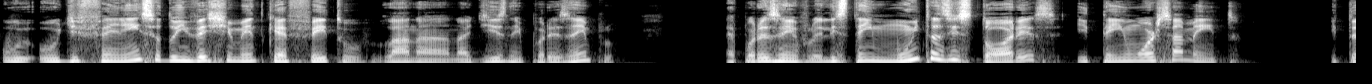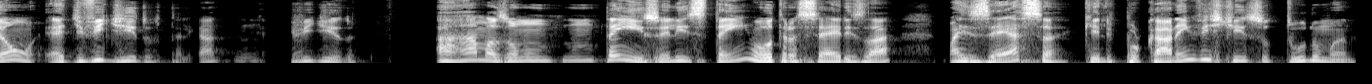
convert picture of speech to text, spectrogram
o, o diferença do investimento que é feito lá na, na Disney, por exemplo, é, por exemplo, eles têm muitas histórias e têm um orçamento. Então, é dividido, tá ligado? É dividido. A Amazon não, não tem isso. Eles têm outras séries lá, mas essa, que ele, por cara investir isso tudo, mano,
